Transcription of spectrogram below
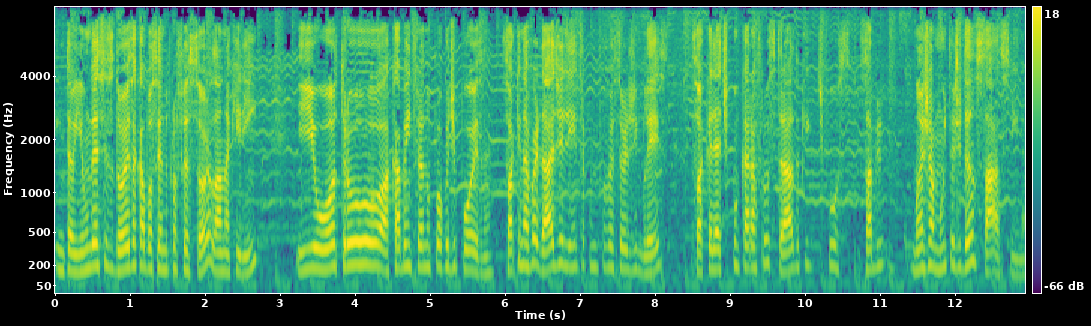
então, e um desses dois acabou sendo professor lá na Kirin e o outro acaba entrando um pouco depois, né? Só que na verdade ele entra como professor de inglês, só que ele é tipo um cara frustrado que, tipo, sabe, manja muito de dançar, assim, né?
